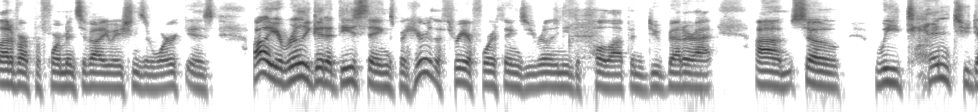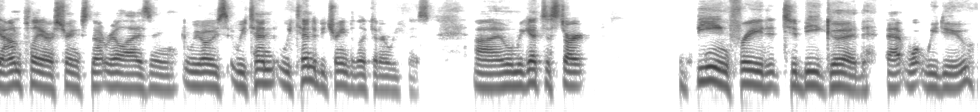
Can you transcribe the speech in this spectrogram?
a lot of our performance evaluations and work is oh you're really good at these things but here are the three or four things you really need to pull up and do better at. Um, so we tend to downplay our strengths not realizing we always we tend we tend to be trained to look at our weakness. Uh, and when we get to start being free to, to be good at what we do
